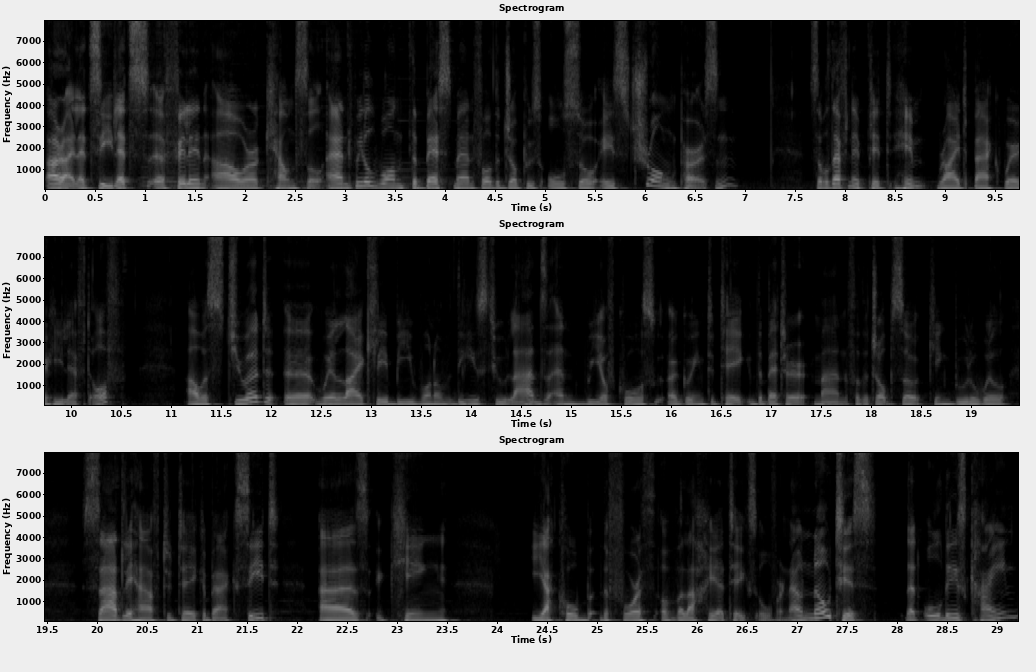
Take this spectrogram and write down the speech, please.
All right, let's see. Let's uh, fill in our council. And we'll want the best man for the job who's also a strong person. So we'll definitely put him right back where he left off. Our steward uh, will likely be one of these two lads. And we, of course, are going to take the better man for the job. So King Budo will sadly have to take a back seat as King Jakob IV of Wallachia takes over. Now notice that all these kind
